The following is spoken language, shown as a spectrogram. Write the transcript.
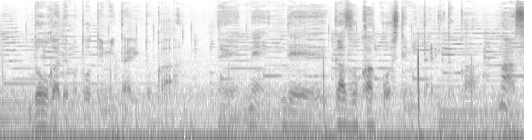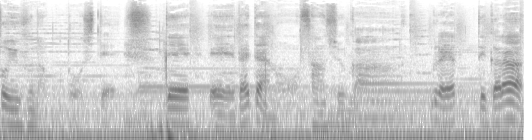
ー、動画でも撮ってみたりとか、えー、ね、で画像加工してみたりとか、まあ、そういうふうなことをしてで、えー、大体あの3週間ぐらいやってから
